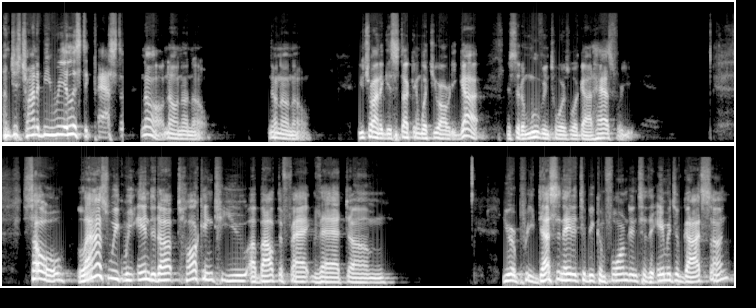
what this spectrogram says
I'm just trying to be realistic, Pastor. No, no, no, no. No, no, no. You're trying to get stuck in what you already got instead of moving towards what God has for you. So last week we ended up talking to you about the fact that um, you're predestinated to be conformed into the image of God's Son.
